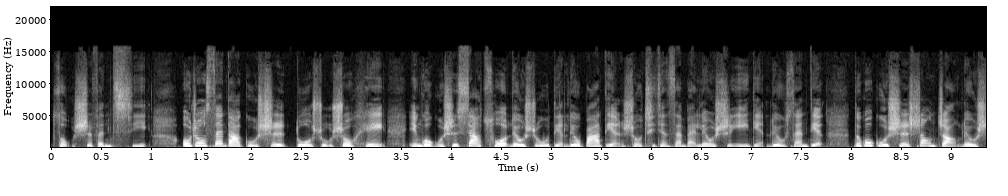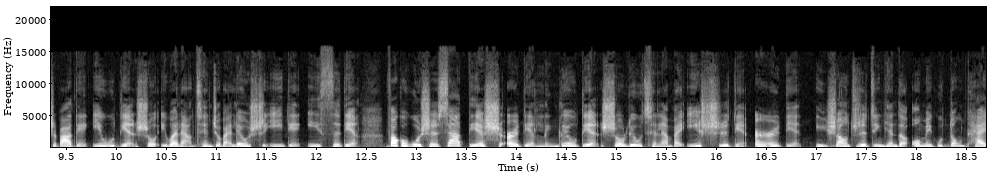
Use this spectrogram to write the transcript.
走势分歧。欧洲三大股市多数收黑，英国股市下挫六十五点六八点，收七千三百六十一点六三点；德国股市上涨六十八点一五点，收一万两千千。九百六十一点一四点，法国股市下跌十二点零六点，收六千两百一十点二二点。以上就是今天的欧美股动态。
